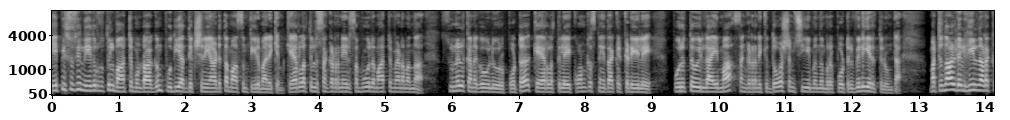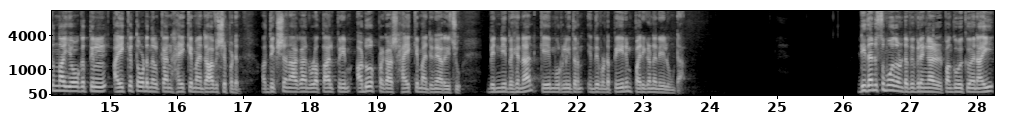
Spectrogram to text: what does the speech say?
കെ പി സി സി നേതൃത്വത്തിൽ മാറ്റമുണ്ടാകും. പുതിയ അധ്യക്ഷനെ അടുത്ത മാസം തീരുമാനിക്കും. കേരളത്തിൽ സംഘടനയിൽ സമൂല മാറ്റം വേണമെന്ന് സുനിൽ കനകൗലു റിപ്പോർട്ട്. കേരളത്തിലെ കോൺഗ്രസ് നേതാക്കൾക്കിടയിലെ പൊരുത്തമില്ലായ്മ സംഘടനയ്ക്ക് ദോഷം ചെയ്യുമെന്നും റിപ്പോർട്ടിൽ വിലയിരുത്തലുണ്ട്. മറ്റന്നാൾ ഡൽഹിയിൽ നടക്കുന്ന യോഗത്തിൽ ഐക്യത്തോടെ നിൽക്കാൻ ഹൈക്കമാൻഡ് ആവശ്യപ്പെടും. അധ്യക്ഷനാകാനുള്ള താൽപര്യം അടൂർ പ്രകാശ് ഹൈക്കമാൻഡിനെ അറിയിച്ചു. ബെന്നി ബെഹനാൻ കെ മുരളീധരൻ എന്നിവരുടെ പേരും പരിഗണനയിലുണ്ട്. ഡി ധനുസുമോദുണ്ട് വിവരങ്ങൾ പങ്കുവെക്കുവാനായി.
